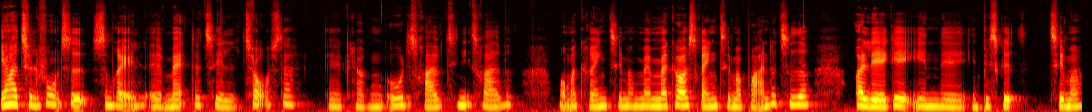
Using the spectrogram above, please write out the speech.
Jeg har telefontid som regel øh, mandag til torsdag øh, kl. 8.30 til 9.30, hvor man kan ringe til mig. Men man kan også ringe til mig på andre tider og lægge en, øh, en besked til mig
